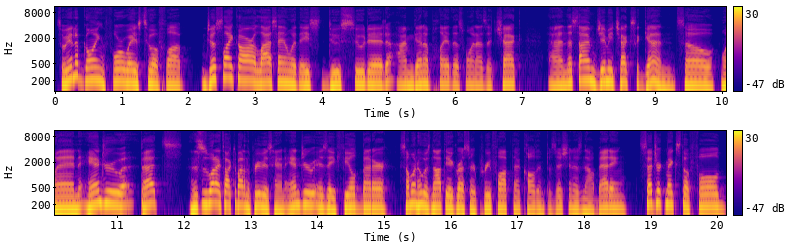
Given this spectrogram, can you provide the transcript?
So we end up going four ways to a flop. Just like our last hand with ace deuce suited, I'm gonna play this one as a check. And this time Jimmy checks again. So when Andrew bets, and this is what I talked about in the previous hand, Andrew is a field better. Someone who was not the aggressor pre-flop that called in position is now betting. Cedric makes the fold.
